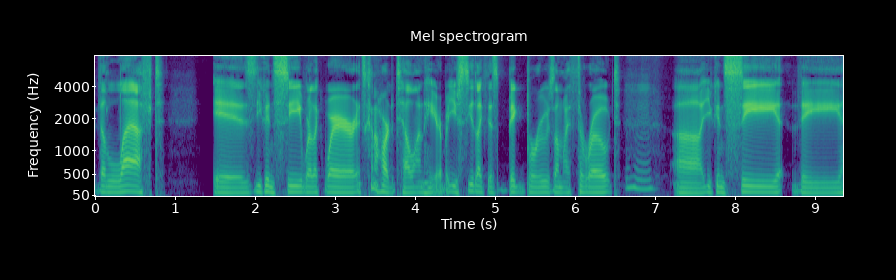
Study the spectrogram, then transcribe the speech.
the left is you can see where like where it's kind of hard to tell on here, but you see like this big bruise on my throat. Mm-hmm. Uh, you can see the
